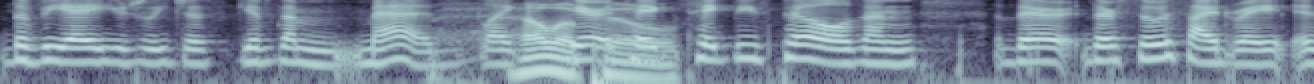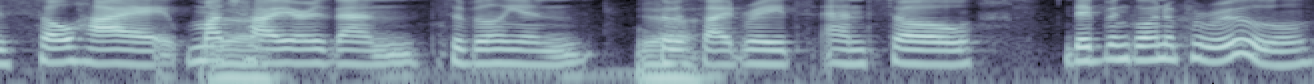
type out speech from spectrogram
the VA usually just gives them meds, like Hella here, take take these pills, and their their suicide rate is so high, much Yeah. higher than civilian Yeah. suicide rates, and so. They've been going to Peru.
